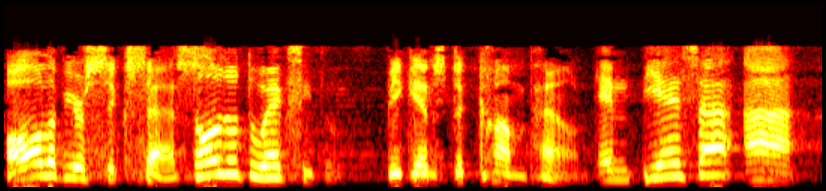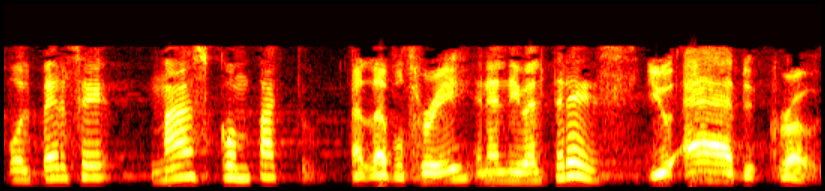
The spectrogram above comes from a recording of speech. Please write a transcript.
all of your success todo tu éxito begins to compound. empieza a volverse más compacto. At level three, En el nivel tres, you add growth.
